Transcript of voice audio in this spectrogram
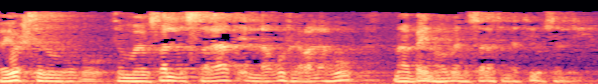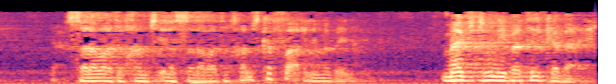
فيحسن الوضوء ثم يصلي الصلاة إلا غفر له ما بينه وبين الصلاة التي يصليها. الصلوات الخمس إلى الصلوات الخمس كفار لما بينهم. ما اجتنبت الكبائر.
